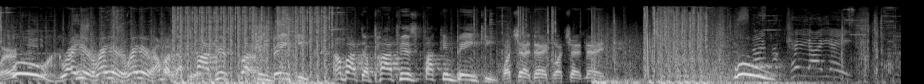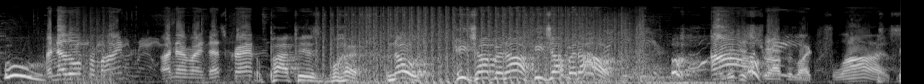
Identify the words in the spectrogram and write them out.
where? Woo, right here, right here, right here. I'm about to pop his fucking binky. I'm about to pop his fucking binky. Watch that nade, watch that nade. Woo, woo. Another one from behind? Oh, never mind. That's crap. Pop his butt. No, he jumping off. He jumping off. Here. They Oh, just dropping like flies.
